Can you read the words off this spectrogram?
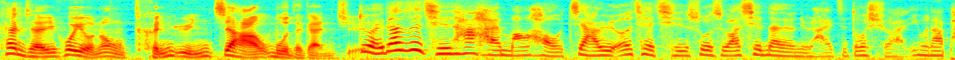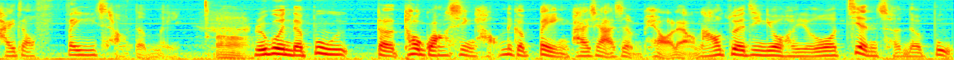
看起来会有那种腾云驾雾的感觉。对，但是其实它还蛮好驾驭，而且其实说实话，现在的女孩子都喜欢，因为它拍照非常的美。啊如果你的布的透光性好，那个背影拍下来是很漂亮。然后最近又很有多渐层的布，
